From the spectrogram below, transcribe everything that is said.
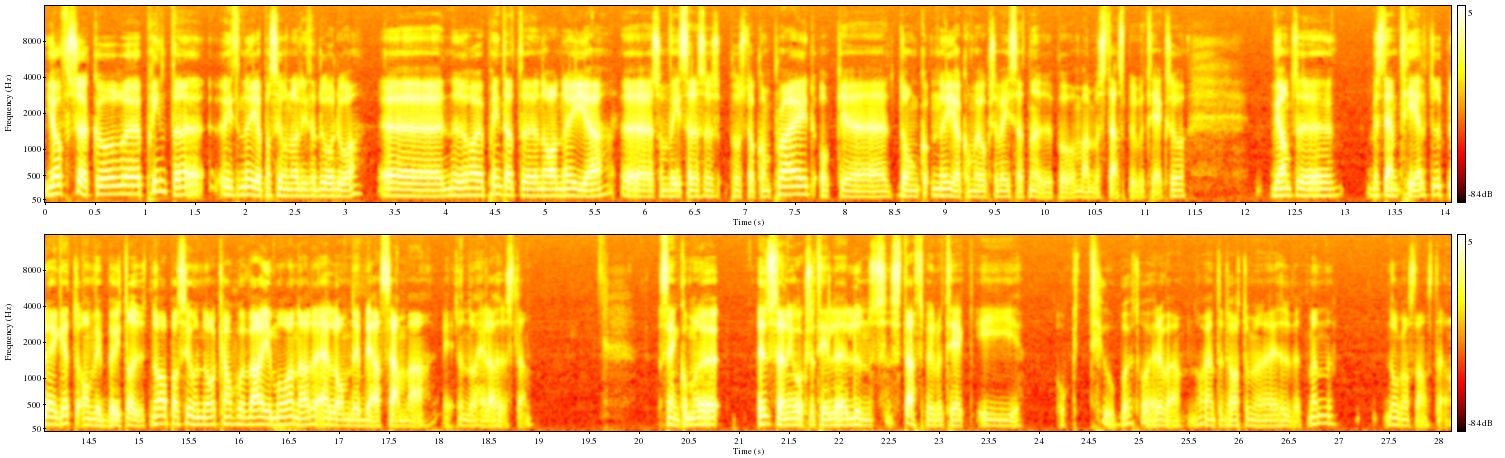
Jag försöker eh, printa lite nya personer lite då och då. Eh, nu har jag printat eh, några nya eh, som visades på Stockholm Pride och eh, de nya kommer också visas nu på Malmö stadsbibliotek. Så vi har inte bestämt helt upplägget om vi byter ut några personer kanske varje månad eller om det blir samma under hela hösten. Sen kommer det utställning också till Lunds stadsbibliotek i oktober tror jag det var. Nu har jag inte datumen i huvudet men någonstans där.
